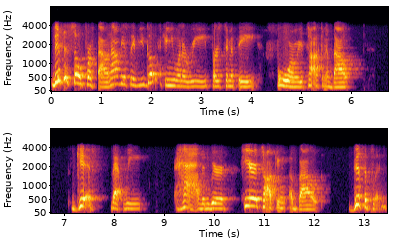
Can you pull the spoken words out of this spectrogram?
this is so profound. Obviously, if you go back and you want to read 1 Timothy 4, we're talking about gifts that we have, and we're here talking about discipline.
